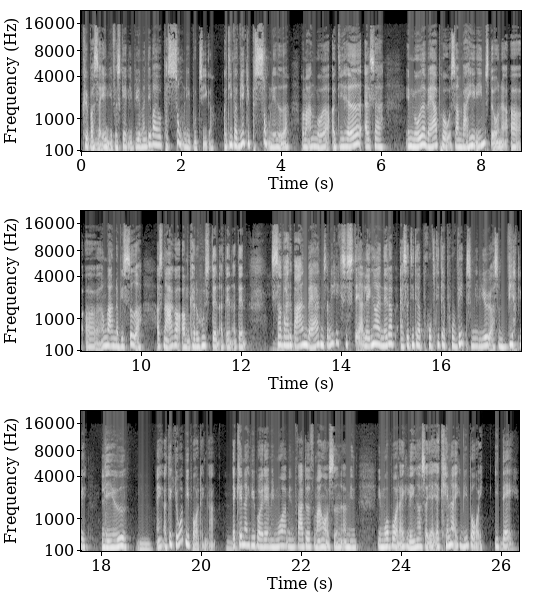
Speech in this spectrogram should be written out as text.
køber sig mm. ind i forskellige byer. Men det var jo personlige butikker, og de var virkelig personligheder på mange måder, og de havde altså en måde at være på, som var helt enestående. Og, og nogle gange, når vi sidder og snakker om, kan du huske den og den og den, så var det bare en verden, som ikke eksisterer længere, netop altså de der, de der provinsmiljøer, som virkelig levede. Mm. Ikke? Og det gjorde Viborg dengang. Mm. Jeg kender ikke Viborg i dag. Min mor min far døde for mange år siden, og min, min mor bor der ikke længere, så jeg, jeg kender ikke Viborg i, i dag.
